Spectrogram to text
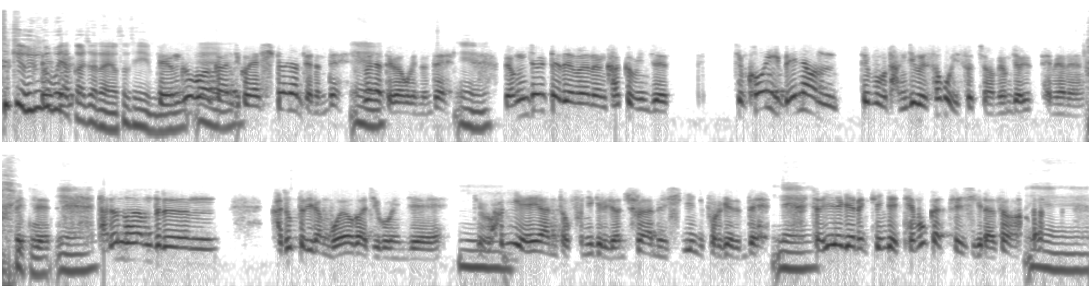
특히 응급의학과잖아요, 선생님. 네, 응급의학과 예. 거의 한 10여 년 되는데, 10여 년 예. 돼가고 있는데, 예. 명절 때 되면은 가끔 이제, 지금 거의 매년 대부분 당직을 서고 있었죠, 명절 되면은. 이제, 예. 다른 사람들은 가족들이랑 모여가지고 이제 음. 그 화기애애한 더 분위기를 연출하는 시기인지 모르겠는데 네. 저희에게는 굉장히 대목 같은 시기라서 예.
